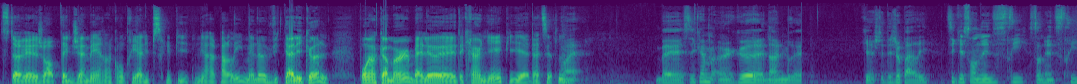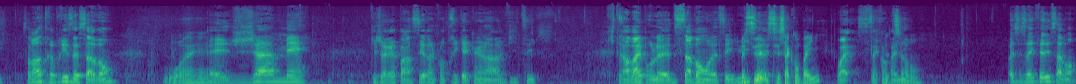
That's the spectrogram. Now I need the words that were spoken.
tu t'aurais genre peut-être jamais rencontré à l'épicerie puis te mis à parler, mais là, vu que t'es à l'école, point en commun, ben là, euh, t'écris un lien puis euh, that's it, là. Ouais. Ben, c'est comme un gars dans le que je t'ai déjà parlé. Tu sais, que son industrie, son industrie, son entreprise de savon, Ouais. est jamais que j'aurais pensé rencontrer quelqu'un la vie, tu sais, qui, qui travaille pour le, du savon, là, tu sais. Lui, c'est sa compagnie? Ouais, c'est sa compagnie. savon? Ouais, c'est ça, il fait des savons.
